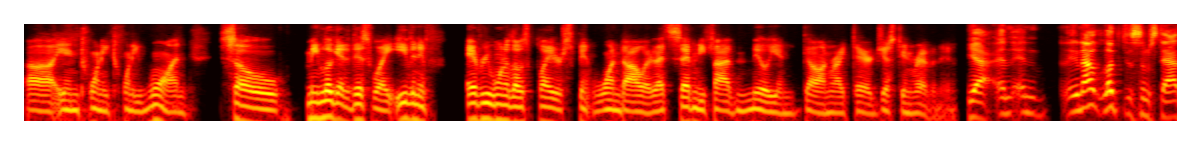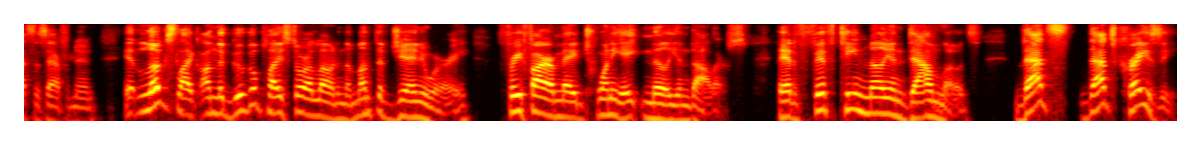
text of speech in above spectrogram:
uh, in 2021. So I mean, look at it this way: even if every one of those players spent one dollar, that's 75 million gone right there just in revenue. Yeah, and and and I looked at some stats this afternoon. It looks like on the Google Play Store alone in the month of January, Free Fire made 28 million dollars. They had 15 million downloads. That's that's crazy.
